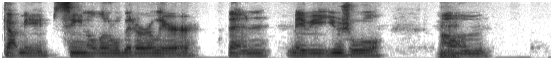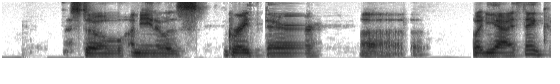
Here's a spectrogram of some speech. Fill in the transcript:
got me seen a little bit earlier than maybe usual. Mm-hmm. Um, so I mean, it was great there. Uh, but yeah, I think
